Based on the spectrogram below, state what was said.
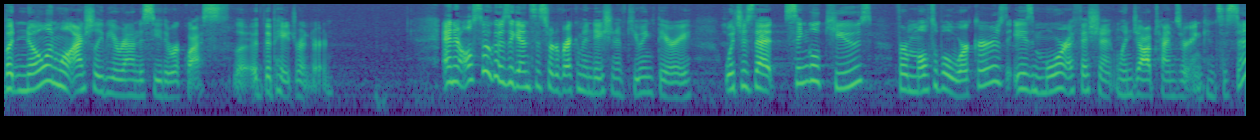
but no one will actually be around to see the requests, the page rendered. And it also goes against this sort of recommendation of queuing theory, which is that single queues for multiple workers is more efficient when job times are inconsistent.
